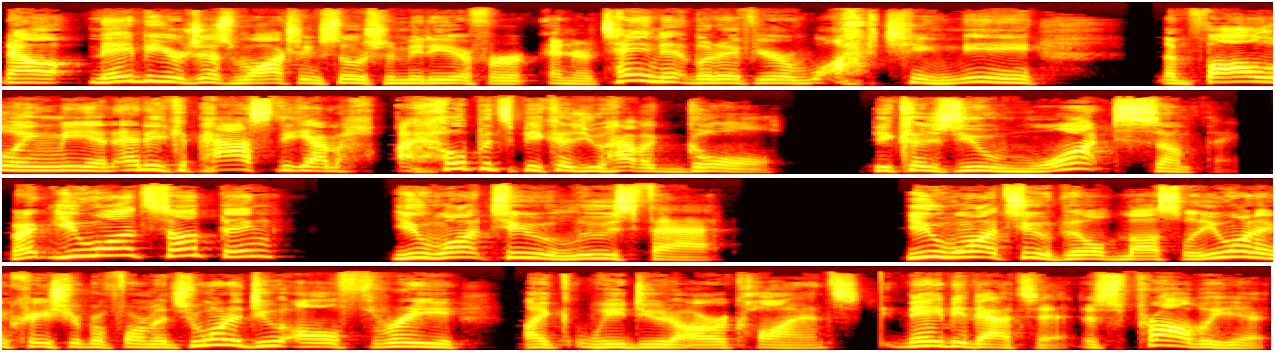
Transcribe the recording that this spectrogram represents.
Now, maybe you're just watching social media for entertainment, but if you're watching me and following me in any capacity, I'm, I hope it's because you have a goal, because you want something, right? You want something. You want to lose fat. You want to build muscle. You want to increase your performance. You want to do all three like we do to our clients. Maybe that's it. It's probably it.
